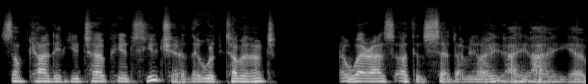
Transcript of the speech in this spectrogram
some kind of utopian future that would come out. Whereas others said, I mean, I, I, I uh,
